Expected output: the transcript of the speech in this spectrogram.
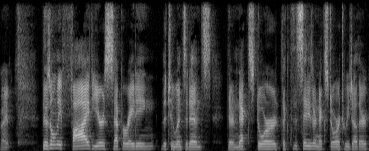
right? There's only five years separating the two incidents. They're next door, the, the cities are next door to each other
